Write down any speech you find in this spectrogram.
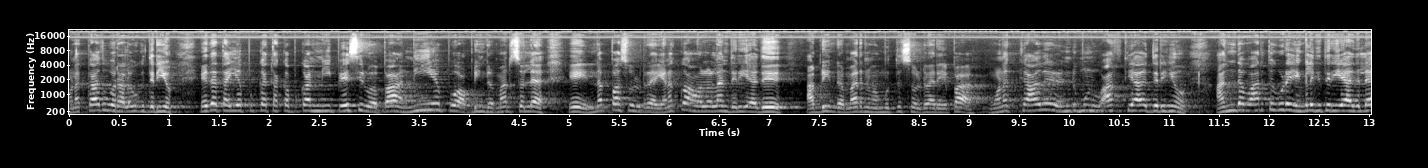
உனக்காவது ஒரு அளவுக்கு தெரியும். எதை தைய புக்கா தக்க புக்கான்னு நீ பேசிடுவப்பா நீயே போ அப்படின்ற மாதிரி சொல்ல. ஏ என்னப்பா சொல்கிற எனக்கும் அவ்வளோலாம் தெரியாது அப்படின்ற மாதிரி நம்ம முத்து சொல்கிறாரு ஏப்பா உனக்காவது ரெண்டு மூணு வார்த்தையாவது தெரியும். அந்த வார்த்தை கூட எங்களுக்கு தெரியாதுல்ல.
